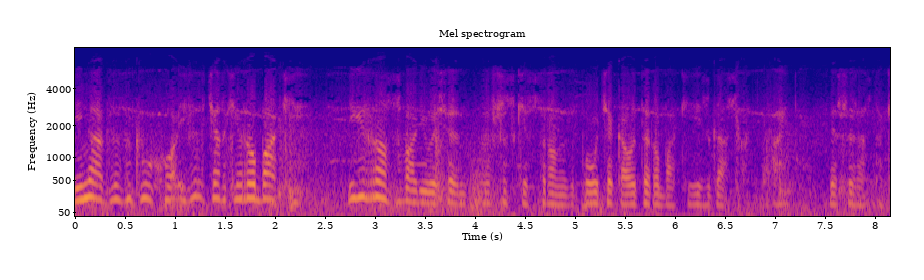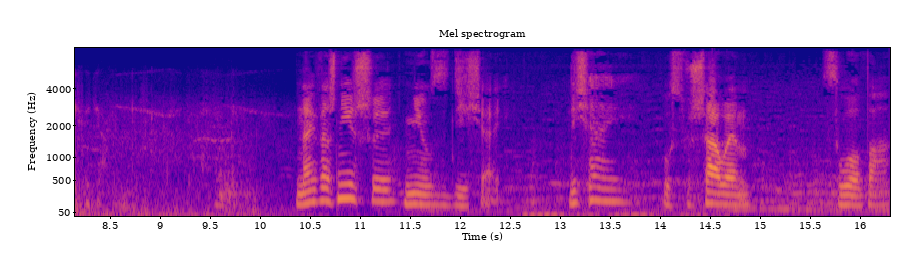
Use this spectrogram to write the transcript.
I nagle wybuchła i wyleciały takie robaki. I rozwaliły się we wszystkie strony. Pouciekały te robaki i zgasły. Fajnie. Pierwszy raz takie widziałem. Najważniejszy news dzisiaj. Dzisiaj usłyszałem słowa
